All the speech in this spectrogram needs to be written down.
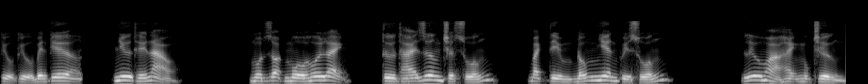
cửu cửu bên kia, như thế nào? Một giọt mồ hôi lạnh, từ thái dương trượt xuống, bạch tìm đống nhiên quỳ xuống. Lưu hỏa hạnh mục trừng,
